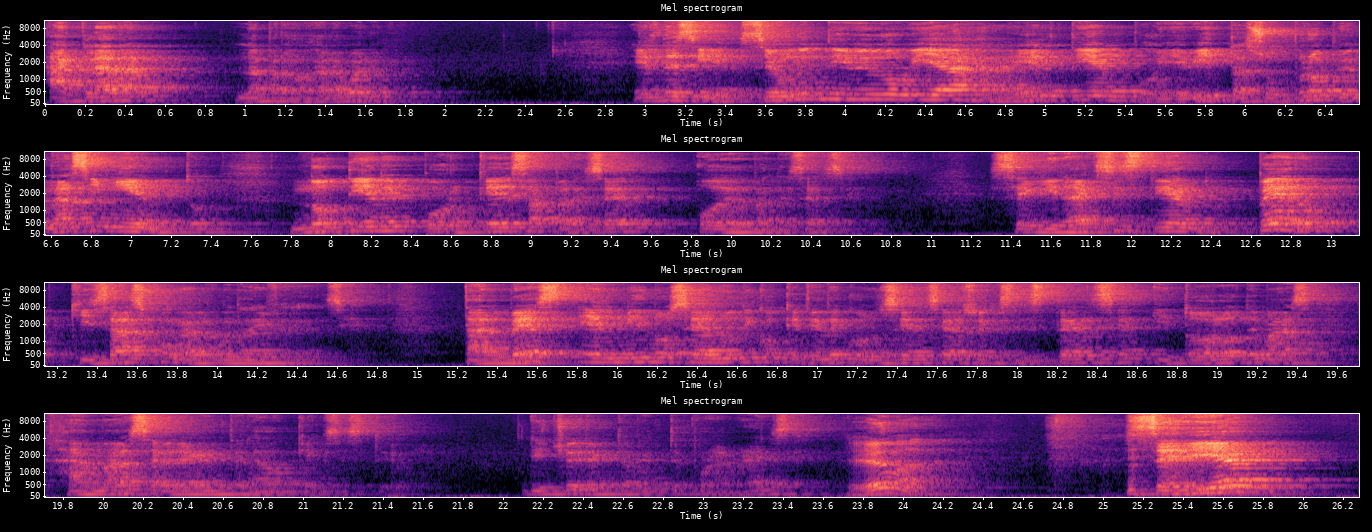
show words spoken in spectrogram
aclara la paradoja del abuelo. Él decía, si un individuo viaja en el tiempo y evita su propio nacimiento, no tiene por qué desaparecer o desvanecerse. Seguirá existiendo, pero quizás con alguna diferencia. Tal vez él mismo sea el único que tiene conciencia de su existencia y todos los demás jamás se habrían enterado que existió. Dicho directamente por Einstein. Sería,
